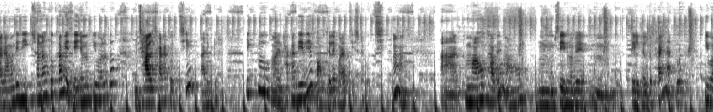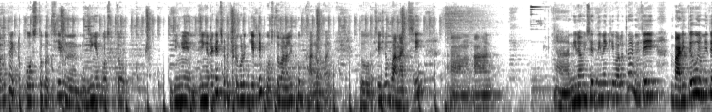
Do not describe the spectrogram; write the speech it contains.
আর আমাদের রিক্সনাও তো খাবে, সেই জন্য কী বলো তো ঝাল ছাড়া করছি আর একটু একটু মানে ঢাকা দিয়ে দিয়ে কম তেলে করার চেষ্টা করছি, হুম। আর মাও খাবে, মাও সেইভাবে তেল টেল তো খায় না, তো কী বলো তো একটু পোস্ত করছি ঝিঙে পোস্ত ঝিঙে, ঝিঙেটাকে ছোটো ছোটো করে কেটে পোস্ত বানালে খুব ভালো হয়। তো সেই সব বানাচ্ছি। আর নিরামিষের দিনে কি বলো তো এমনিতেই বাড়িতেও এমনিতে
